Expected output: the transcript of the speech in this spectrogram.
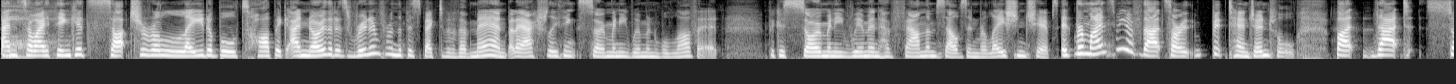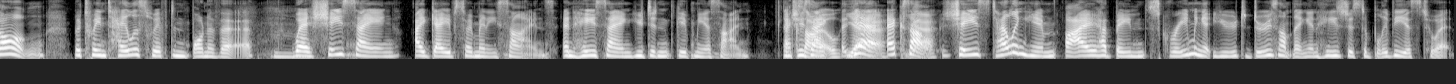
And so oh. I think it's such a relatable topic. I know that it's written from the perspective of a man, but I actually think so many women will love it because so many women have found themselves in relationships. It reminds me of that, sorry, a bit tangential, but that song between Taylor Swift and Bon Iver, hmm. where she's saying, I gave so many signs, and he's saying, You didn't give me a sign. And Exile, she's saying, yeah, yeah, exile. yeah. She's telling him, I have been screaming at you to do something, and he's just oblivious to it.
